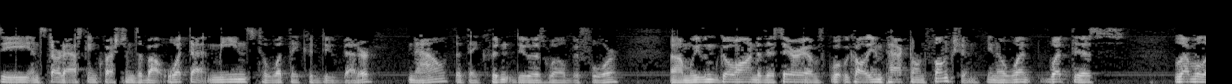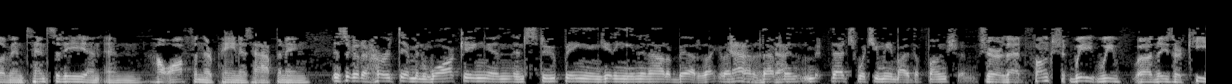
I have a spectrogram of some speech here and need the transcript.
see and start asking questions about what that means to what they could do better now that they couldn't do as well before. Um, we even go on to this area of what we call impact on function. You know, what what this level of intensity and, and how often their pain is happening. Is it going to hurt them in walking and, and stooping and getting in and out of bed? That, that, Yeah, that, that- that's what you mean by the function. Sure, that function. We we've uh, these are key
